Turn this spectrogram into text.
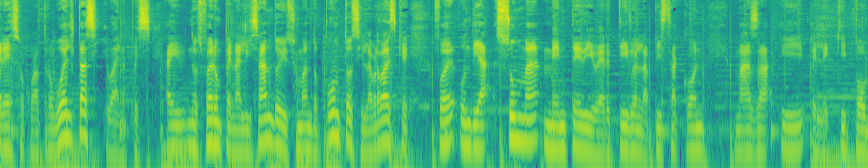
tres o cuatro vueltas y bueno pues ahí nos fueron penalizando y sumando puntos y la verdad es que fue un día sumamente divertido en la pista con Mazda y el equipo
